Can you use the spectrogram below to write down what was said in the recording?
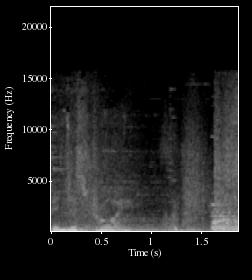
Been destroyed.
